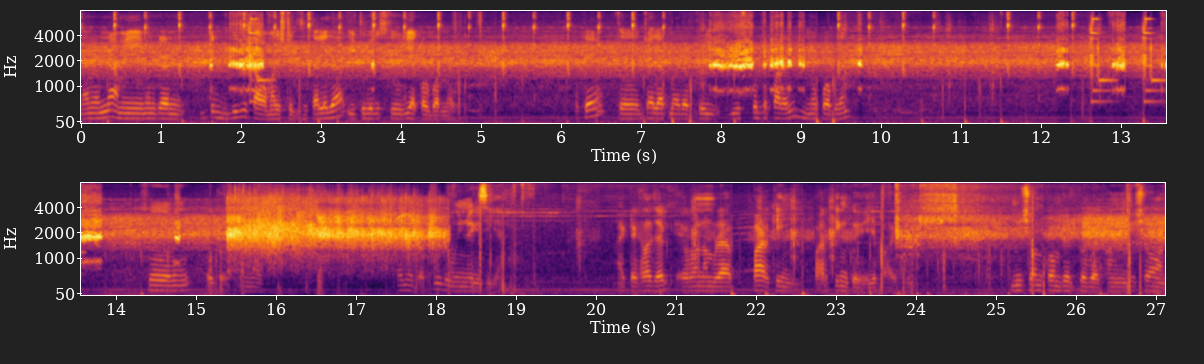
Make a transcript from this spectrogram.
ম্যাম এমনি আমি মনে করেন ক্রেডিট দিবি তাও আমার রিস্কটা দিচ্ছে তাহলে যা ইউটিউবে কিছু ইয়া করব আপনার। ওকে? তো চাইলে আপনারা এটা ফ্রি ইউজ করতে পারেন নো প্রবলেম এবং ওকে আমি এটা পুরো উইন গেছি। একটা খেলা যাক, এখন আমরা পার্কিং পার্কিং করি এই যে পার্কিং মিশন কমপ্লিট করব এখন মিশন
